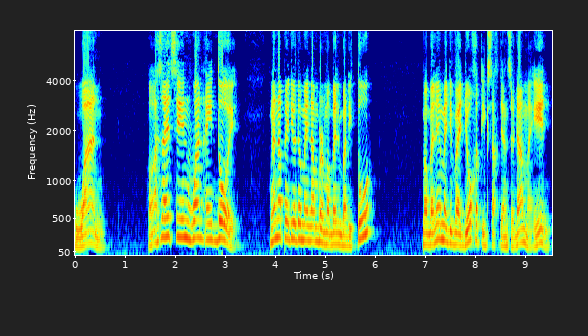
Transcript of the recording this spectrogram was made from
1. Oh, aside sin 1 ay doy. Nga na pwede do may number mabalin ba di 2? Mabali may divide yo kat exact answer da maid.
